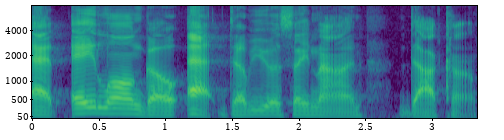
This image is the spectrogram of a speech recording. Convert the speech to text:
at alongo at WUSA9.com.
